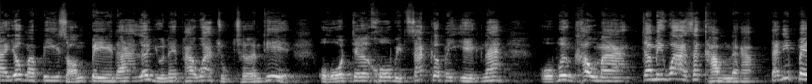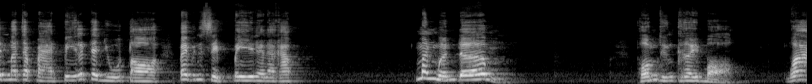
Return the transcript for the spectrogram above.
นายกมาปีสองปีนะ แล้วอยู่ในภาวะฉุกเฉินที่ โอ้โห เจอโควิดซัดเข้าไปอีกนะ โอ้เพิ่งเข้ามาจะไม่ว่าสักคำนะครับ แต่นี่เป็นมาจะแปดปีแล้วจะอยู่ต่อไปเป็นสิบปีเนี่ยนะครับ มันเหมือนเดิม ผมถึงเคยบอกว่า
